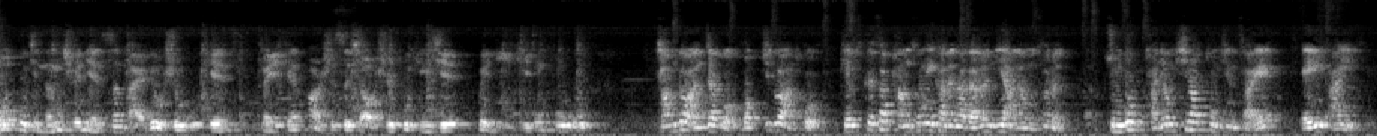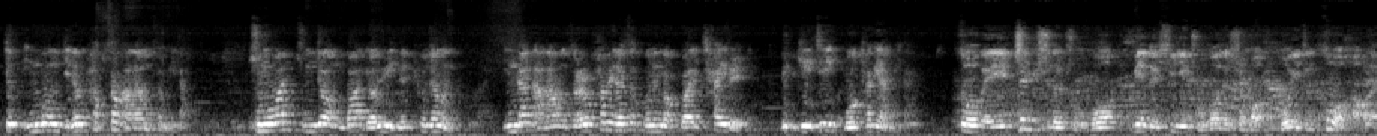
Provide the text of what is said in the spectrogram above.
我不仅能全年三百六十五天，每天二十四小时不停歇为你提供服务。 잠도 안 자고 먹지도 않고 계속해서 방송이 가능하다는 이 아나운서는 중국 관영 신화통신사의 AI, 즉 인공지능 합성 아나운서입니다. 중후한 중저음과 여유 있는 표정은 인간 아나운서를 화면에서 보는 것과의 차이를 느끼지 못하게 합니다. 作为真实的主播，面对虚拟主播的时候，我已经做好了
